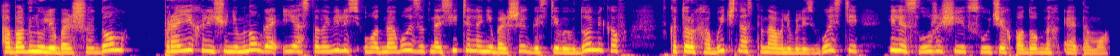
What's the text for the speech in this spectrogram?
Обогнули большой дом, проехали еще немного и остановились у одного из относительно небольших гостевых домиков, в которых обычно останавливались гости или служащие в случаях подобных этому.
